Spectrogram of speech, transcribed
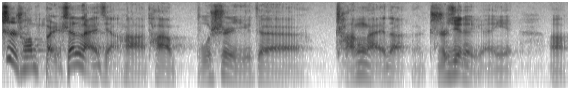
痔疮本身来讲，哈，它不是一个肠癌的直接的原因啊。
